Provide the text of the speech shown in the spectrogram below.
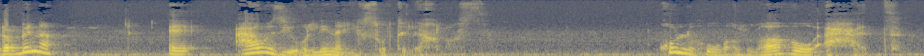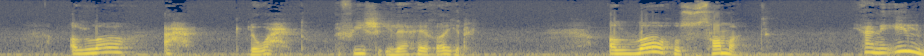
ربنا عاوز يقول لنا إيه في سورة الإخلاص؟ قل هو الله أحد. الله أحد لوحده مفيش إله غيره الله الصمد. يعني إيه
